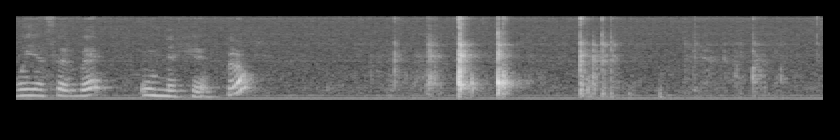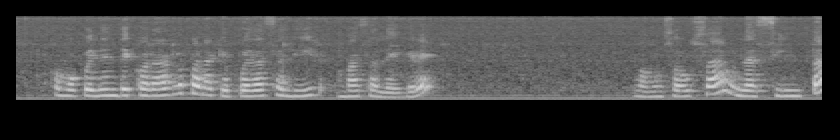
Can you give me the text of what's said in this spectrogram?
voy a hacer ver un ejemplo. como pueden decorarlo para que pueda salir más alegre vamos a usar una cinta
